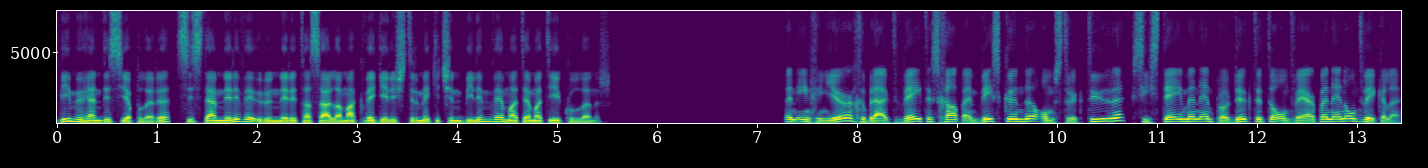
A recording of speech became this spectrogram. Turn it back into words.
Bir mühendis yapıları, sistemleri ve ürünleri tasarlamak ve geliştirmek için bilim ve matematiği kullanır. Een ingenieur gebruikt wetenschap en wiskunde om structuren, systemen en producten te ontwerpen en ontwikkelen.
